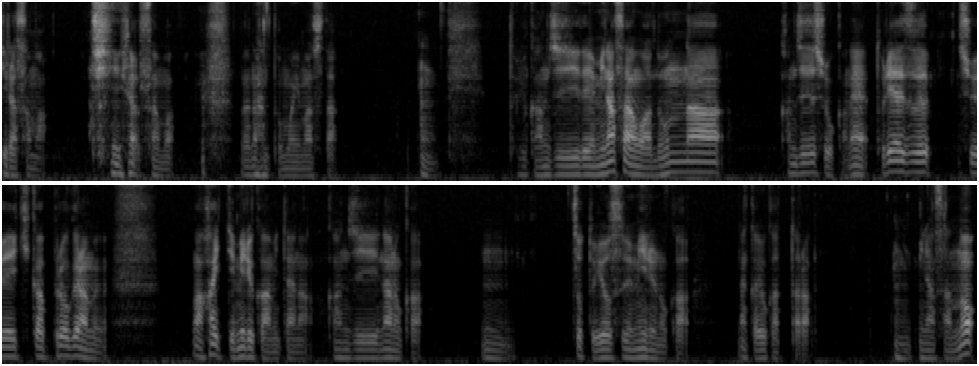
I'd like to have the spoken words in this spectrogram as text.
ティラ様。ティラ様。だなと思いました。うん、という感じで皆さんはどんな感じでしょうかね。とりあえず収益化プログラム、まあ、入ってみるかみたいな感じなのか、うん、ちょっと様子見るのか何かよかったら、うん、皆さんの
